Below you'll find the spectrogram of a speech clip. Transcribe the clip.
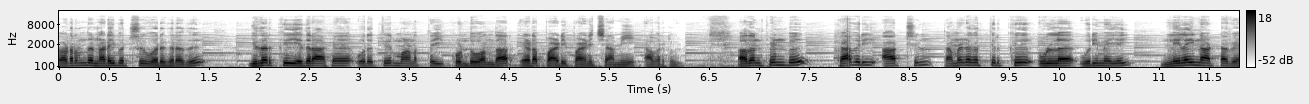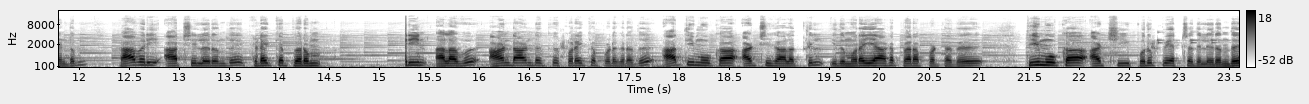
தொடர்ந்து நடைபெற்று வருகிறது. இதற்கு எதிராக ஒரு தீர்மானத்தை கொண்டு வந்தார் எடப்பாடி பழனிசாமி அவர்கள். அதன் பின்பு காவிரி ஆற்றில் தமிழகத்திற்கு உள்ள உரிமையை நிலைநாட்ட வேண்டும். காவிரி ஆற்றிலிருந்து கிடைக்கப்பெறும் நீரின் அளவு ஆண்டாண்டுக்கு குறைக்கப்படுகிறது. அதிமுக ஆட்சி காலத்தில் இது முறையாக பெறப்பட்டது. திமுக ஆட்சி பொறுப்பேற்றதிலிருந்து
